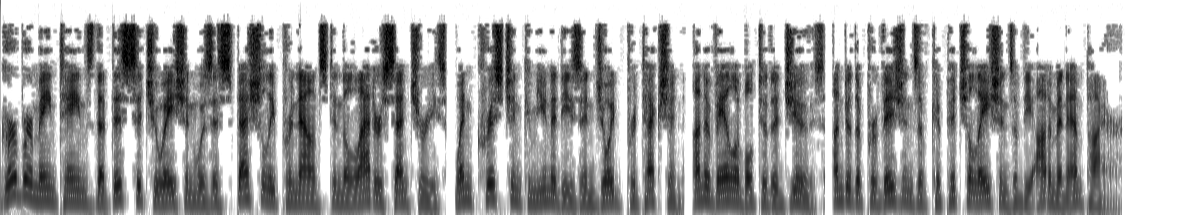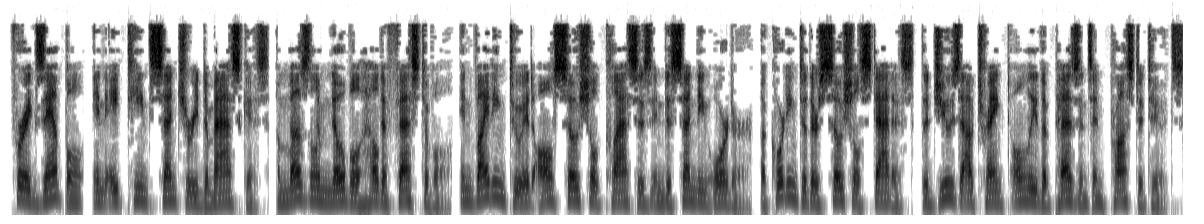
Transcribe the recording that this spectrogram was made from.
Gerber maintains that this situation was especially pronounced in the latter centuries, when Christian communities enjoyed protection, unavailable to the Jews, under the provisions of capitulations of the Ottoman Empire. For example, in 18th-century Damascus, a Muslim noble held a festival, inviting to it all social classes in descending order. According to their social status, the Jews outranked only the peasants and prostitutes.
